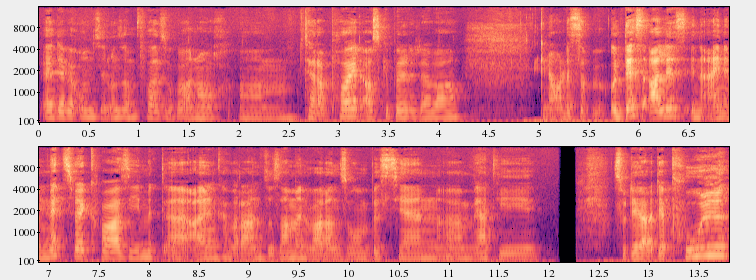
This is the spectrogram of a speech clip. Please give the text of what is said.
äh, der bei uns in unserem Fall sogar noch ähm, Therapeut ausgebildeter war. Genau, und das, und das alles in einem Netzwerk quasi mit äh, allen Kameraden zusammen war dann so ein bisschen, ähm, ja, die, so der, der Pool,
